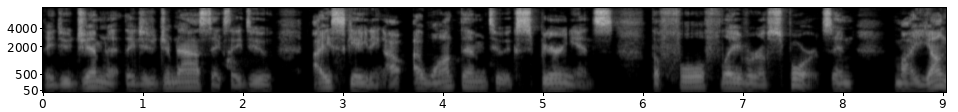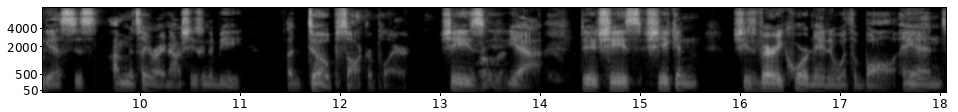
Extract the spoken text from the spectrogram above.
they do gym they do gymnastics, they do ice skating. I, I want them to experience the full flavor of sports. And my youngest is I'm gonna tell you right now, she's gonna be a dope soccer player. She's yeah, dude, she's she can she's very coordinated with the ball. And,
